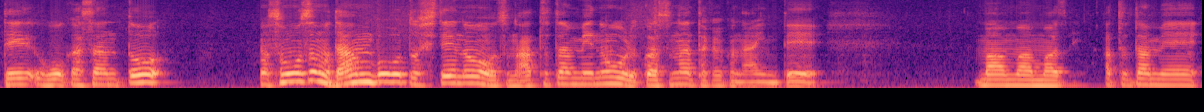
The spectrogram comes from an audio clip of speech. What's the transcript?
で動かさんと、まあ、そもそも暖房としてのその温め能力はそんなに高くないんで、まあまあまあ、温め、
